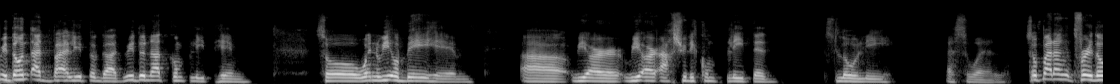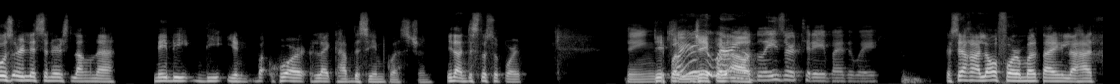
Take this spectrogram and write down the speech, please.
We don't add value to God. We do not complete Him. So when we obey Him, uh, we are we are actually completed slowly as well. So parang for those our listeners lang na maybe the yun, who are like have the same question. You know, just to support. Thank J. Paul- Why are J. you wearing out. a blazer today, by the way? Kasi akala ko formal tayong lahat.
